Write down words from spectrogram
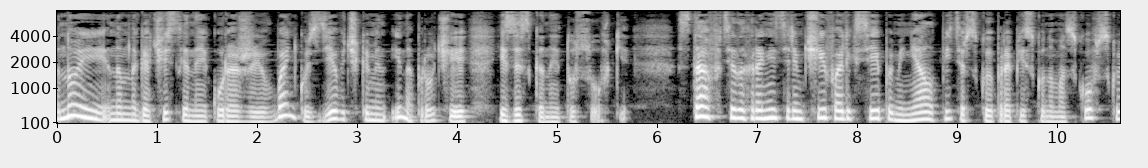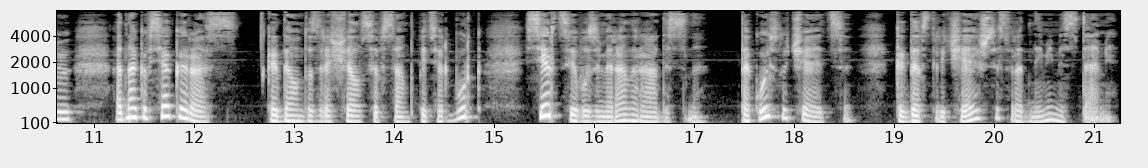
но и на многочисленные куражи, в баньку с девочками и на прочие изысканные тусовки. Став телохранителем Чифа, Алексей поменял питерскую прописку на московскую, однако всякий раз, когда он возвращался в Санкт-Петербург, сердце его замирало радостно. Такое случается, когда встречаешься с родными местами.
